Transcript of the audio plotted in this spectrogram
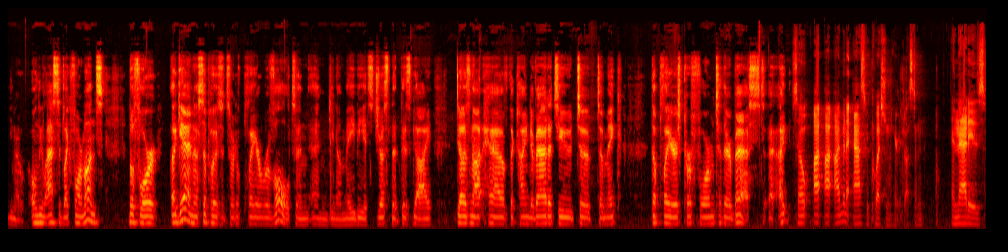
you know, only lasted like four months before again a supposed sort of player revolt and and you know maybe it's just that this guy does not have the kind of attitude to to make the players perform to their best I, so I, I i'm going to ask a question here justin and that is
